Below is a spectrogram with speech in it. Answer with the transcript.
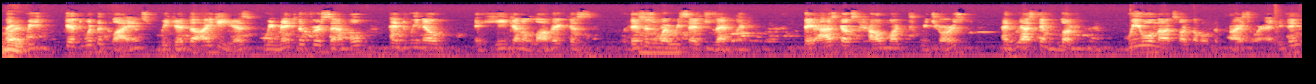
Like right. we get with the clients, we get the ideas, we make the first sample, and we know he gonna love it because this is what we said to them. Like they ask us how much we charge, and we ask them, look, we will not talk about the price or anything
